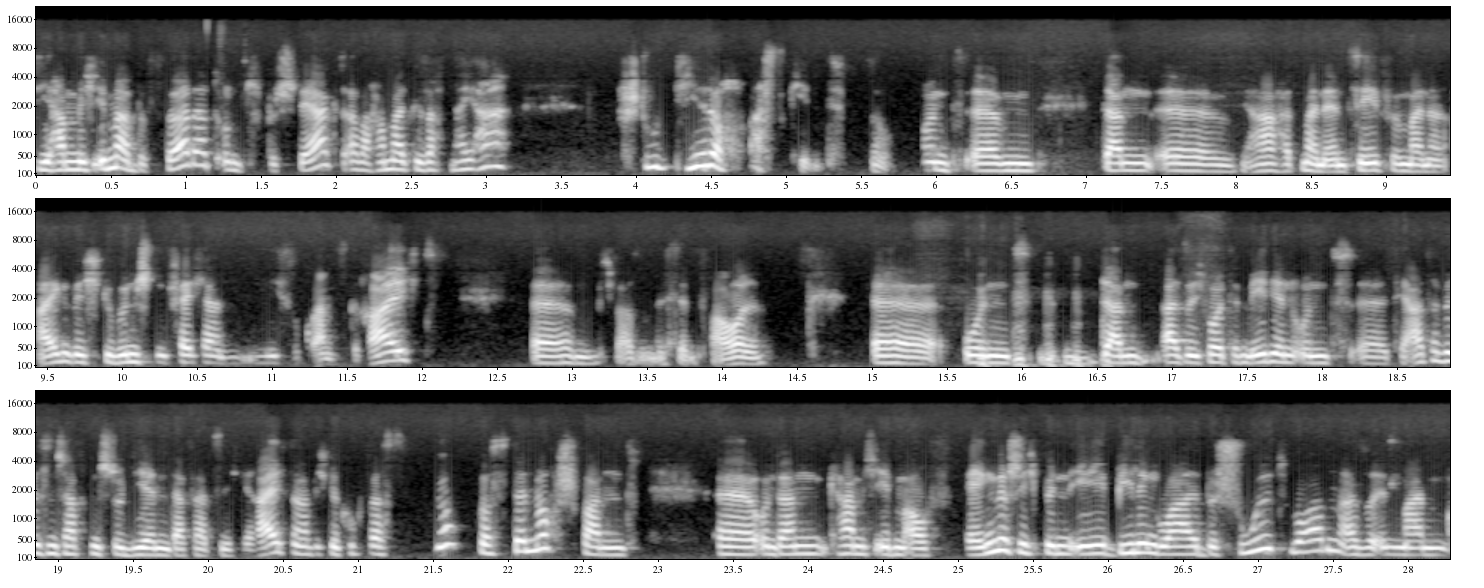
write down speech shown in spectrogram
die haben mich immer befördert und bestärkt, aber haben halt gesagt, naja, studier doch was, Kind. So. Und ähm, dann äh, ja, hat mein NC für meine eigentlich gewünschten Fächer nicht so ganz gereicht. Ähm, ich war so ein bisschen faul. Äh, und dann, also ich wollte Medien- und äh, Theaterwissenschaften studieren, dafür hat es nicht gereicht. Dann habe ich geguckt, was, ja, was ist denn noch spannend? Äh, und dann kam ich eben auf Englisch. Ich bin eh bilingual beschult worden, also in, meinem,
